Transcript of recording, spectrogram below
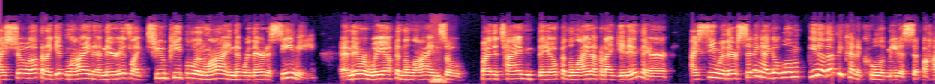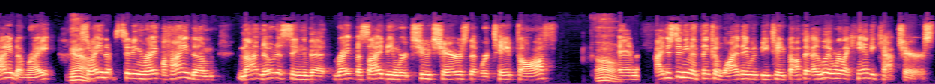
I show up and I get in line, and there is like two people in line that were there to see me, and they were way up in the line. So by the time they open the lineup and I get in there, I see where they're sitting. I go, well, you know, that'd be kind of cool of me to sit behind them, right? yeah. So I end up sitting right behind them, not noticing that right beside me were two chairs that were taped off. Oh. And I just didn't even think of why they would be taped off. They, they were like handicap chairs,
